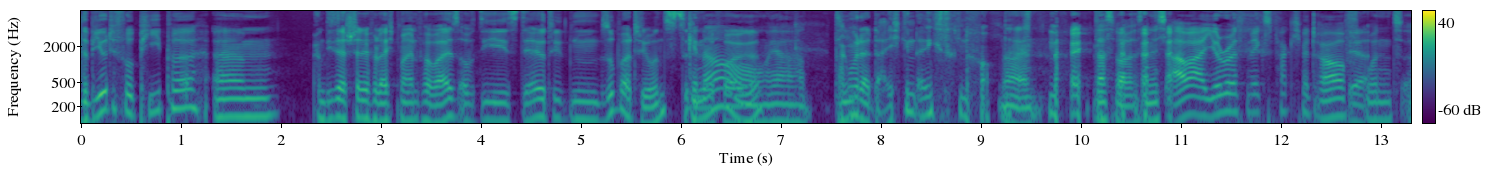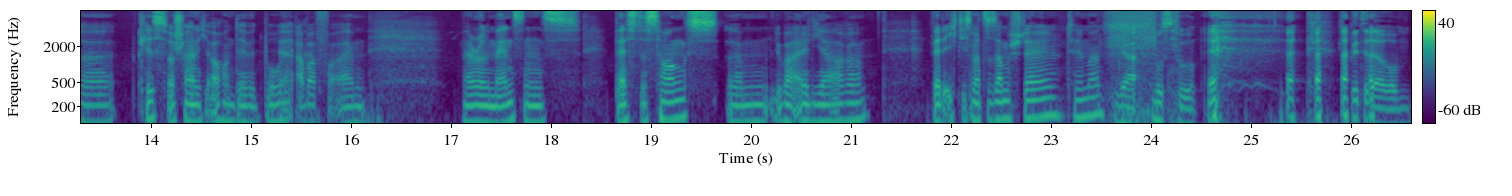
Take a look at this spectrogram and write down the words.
The Beautiful People, ähm, An dieser Stelle vielleicht mal ein Verweis auf die Stereotypen Supertunes zu dieser genau, Folge. ja. Packen wir da Deichkind eigentlich drauf? Nein, Nein. das war es nicht. Aber Eurythmics packe ich mit drauf Ja. und äh, Kiss wahrscheinlich auch und David Bowie, Ja. aber vor allem Marilyn Mansons beste Songs ähm, über all die Jahre. Werde ich diesmal zusammenstellen, Tillmann? Ja, musst du. ich bitte darum.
